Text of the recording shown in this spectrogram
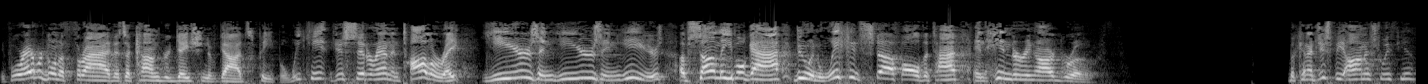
If we're ever going to thrive as a congregation of God's people, we can't just sit around and tolerate years and years and years of some evil guy doing wicked stuff all the time and hindering our growth. But can I just be honest with you?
